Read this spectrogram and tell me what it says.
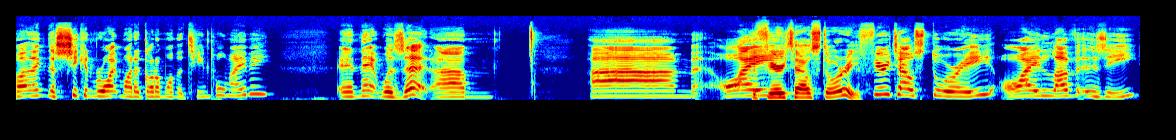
I think the second right might have got him on the temple, maybe, and that was it. Um, um, I The fairy tale story. fairy tale story. I love Izzy,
